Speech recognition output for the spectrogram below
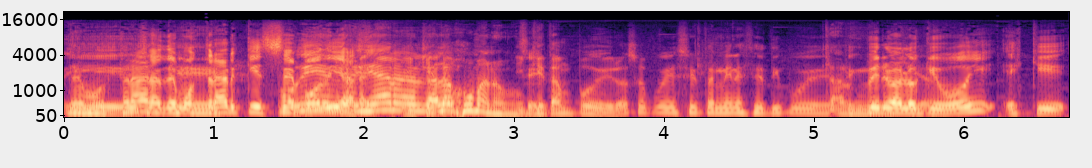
eh, Demostrar o sea, demostrar que, se podía. engañar ¿Y al, qué al tan- ojo humano. ¿Y Sí. qué tan poderoso puede ser también este tipo de Claro? Pero a lo que voy es que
